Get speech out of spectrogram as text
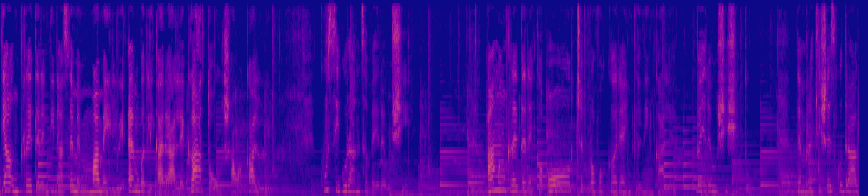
dea încredere în tine, asemenea mamei lui Amberly care a legat-o în șaua calului, cu siguranță vei reuși. Am încredere că orice provocări ai întâlni în cale, vei reuși și tu. Te îmbrățișez cu drag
